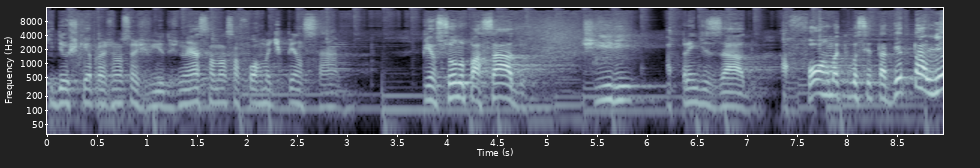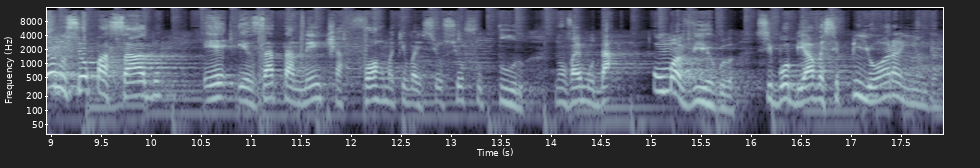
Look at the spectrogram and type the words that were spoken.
que Deus quer para as nossas vidas. Não é essa a nossa forma de pensar. Pensou no passado? Tire aprendizado. A forma que você está detalhando o seu passado é exatamente a forma que vai ser o seu futuro. Não vai mudar uma vírgula. Se bobear, vai ser pior ainda.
